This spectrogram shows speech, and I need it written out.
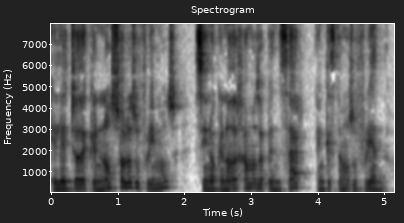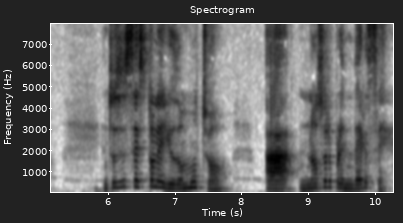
el hecho de que no solo sufrimos, sino que no dejamos de pensar en que estamos sufriendo. Entonces esto le ayudó mucho a no sorprenderse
